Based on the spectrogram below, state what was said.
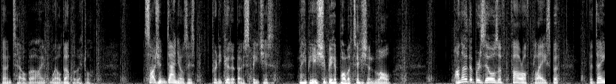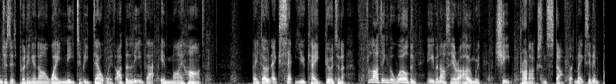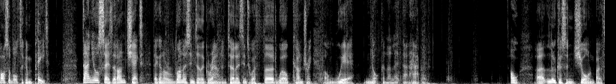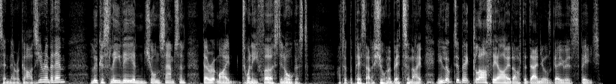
Don't tell, but I welled up a little. Sergeant Daniels is pretty good at those speeches. Maybe he should be a politician, lol. I know that Brazil's a far off place, but the dangers it's putting in our way need to be dealt with. I believe that in my heart. They don't accept UK goods and are flooding the world and even us here at home with cheap products and stuff that makes it impossible to compete. Daniel says that unchecked, they're going to run us into the ground and turn us into a third world country, and we're not going to let that happen. Oh, uh, Lucas and Sean both send their regards. You remember them? Lucas Levy and Sean Sampson. They're at my 21st in August. I took the piss out of Sean a bit tonight. He looked a bit glassy eyed after Daniels gave his speech.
